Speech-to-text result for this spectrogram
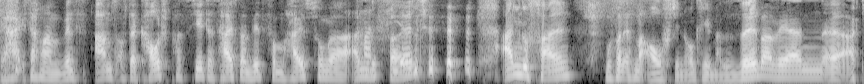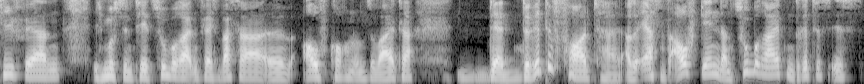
ja, ich sag mal, wenn es abends auf der Couch passiert, das heißt, man wird vom Heißhunger angefallen, angefallen, muss man erstmal aufstehen. Okay, mal selber werden, äh, aktiv werden. Ich muss den Tee zubereiten, vielleicht Wasser äh, aufkochen und so weiter. Der dritte Vorteil, also erstens aufstehen, dann zubereiten. Drittes ist,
